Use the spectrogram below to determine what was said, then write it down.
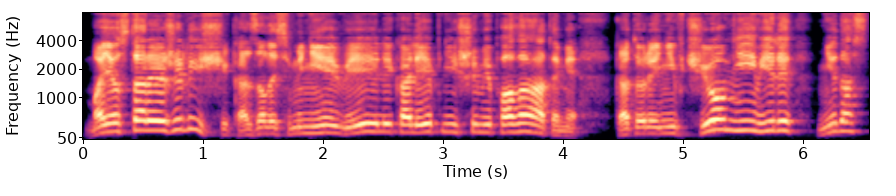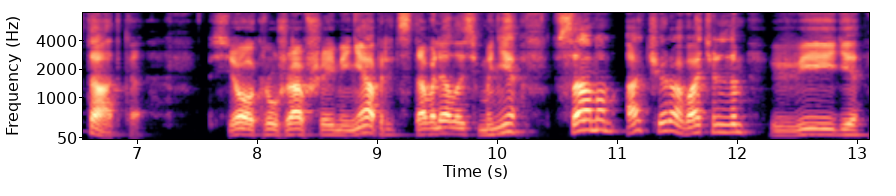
Мое старое жилище казалось мне великолепнейшими палатами, которые ни в чем не имели недостатка. Все окружавшее меня представлялось мне в самом очаровательном виде,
